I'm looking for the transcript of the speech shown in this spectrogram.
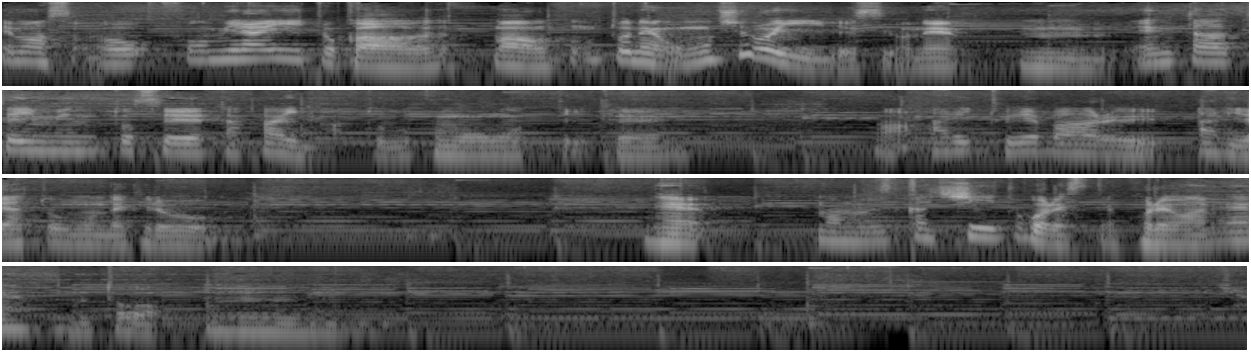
で、まあそのフォーミュラ E とか、まあ本当ね面白いですよね。うん。エンターテインメント性高いなと僕も思っていて、まあありといえばある、ありだと思うんだけど、ね、まあ難しいとこですね、これはね、本当。うん。いや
